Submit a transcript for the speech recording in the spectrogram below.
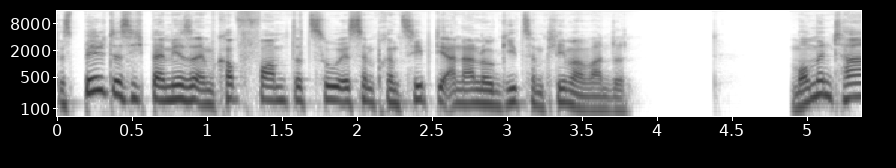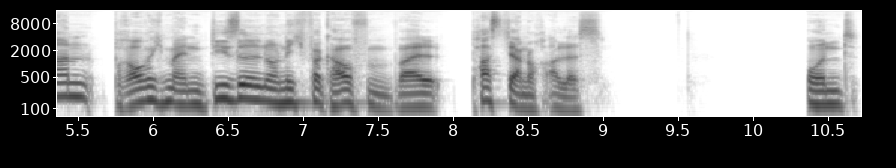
Das Bild, das sich bei mir so im Kopf formt dazu, ist im Prinzip die Analogie zum Klimawandel. Momentan brauche ich meinen Diesel noch nicht verkaufen, weil passt ja noch alles. Und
